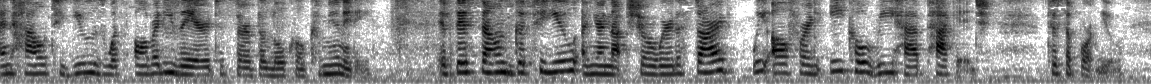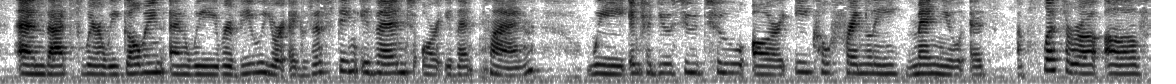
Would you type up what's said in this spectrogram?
and how to use what's already there to serve the local community. If this sounds good to you and you're not sure where to start, we offer an eco rehab package to support you. And that's where we go in and we review your existing event or event plan. We introduce you to our eco-friendly menu. It's a plethora of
